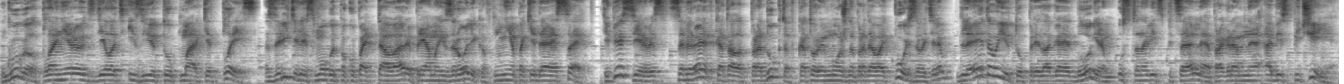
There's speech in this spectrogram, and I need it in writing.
Google планирует сделать из YouTube Marketplace. Зрители смогут покупать товары прямо из роликов, не покидая сайт. Теперь сервис собирает каталог продуктов, которые можно продавать пользователям. Для этого YouTube предлагает блогерам установить специальное программное обеспечение.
